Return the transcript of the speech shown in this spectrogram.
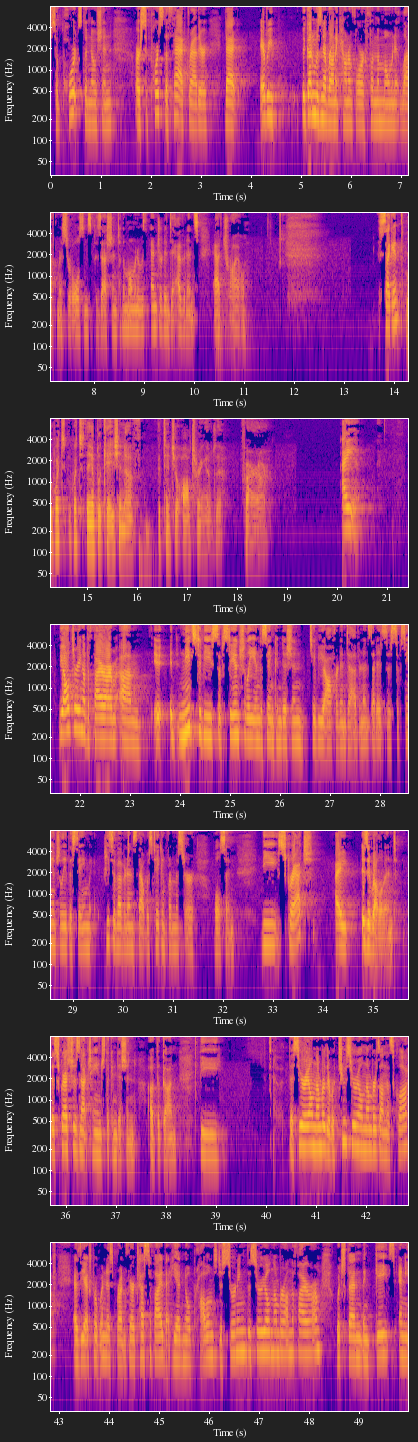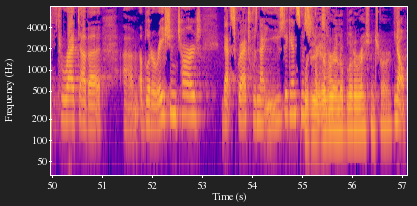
supports the notion, or supports the fact, rather, that every the gun was never unaccounted for from the moment it left Mr. Olson's possession to the moment it was entered into evidence at trial. Second, But what's, what's the implication of potential altering of the firearm? I, the altering of the firearm, um, it, it needs to be substantially in the same condition to be offered into evidence, that it's a substantially the same piece of evidence that was taken from Mr. Olson. The scratch I, is irrelevant. The scratch does not change the condition of the gun. The the serial number, there were two serial numbers on this Glock. As the expert witness Brent Fair testified, that he had no problems discerning the serial number on the firearm, which then negates any threat of a um, obliteration charge. That scratch was not used against Mr. Was there Olson. ever an obliteration charge? No,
